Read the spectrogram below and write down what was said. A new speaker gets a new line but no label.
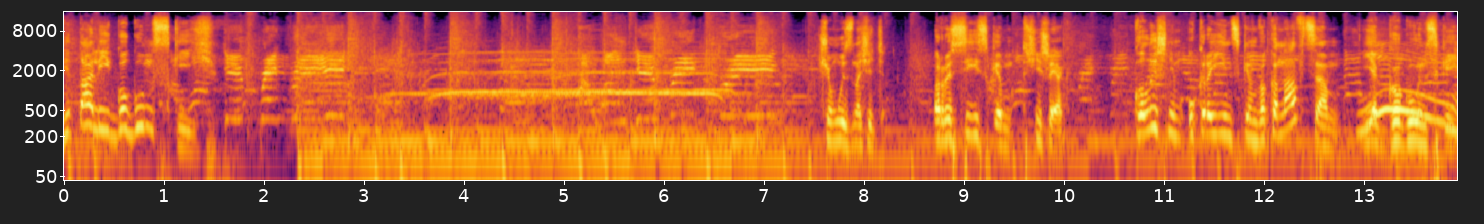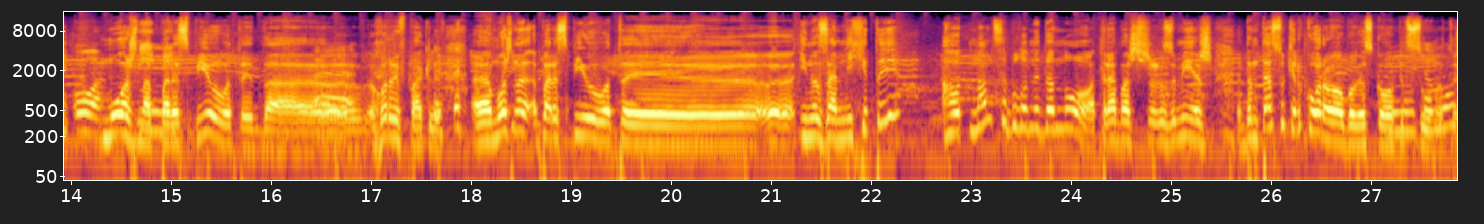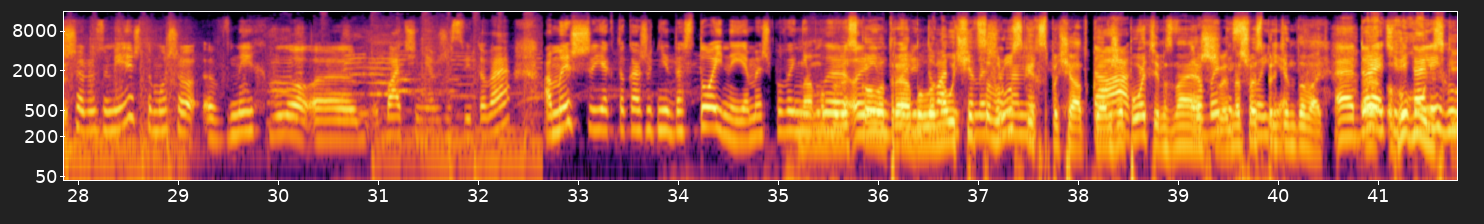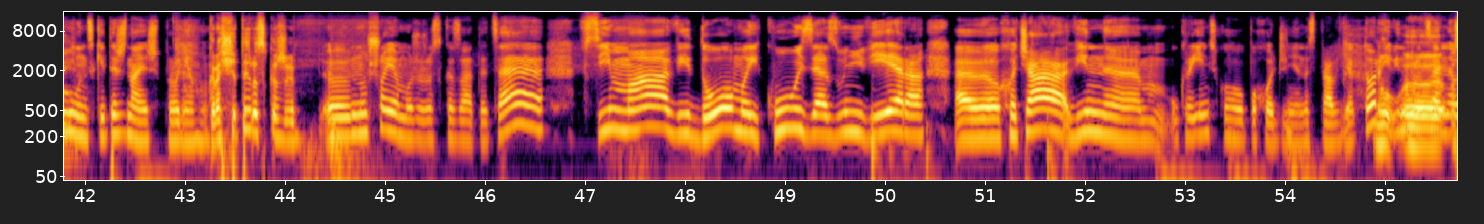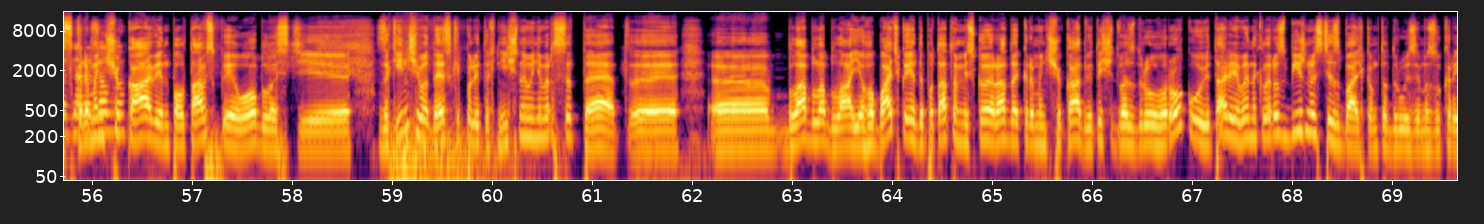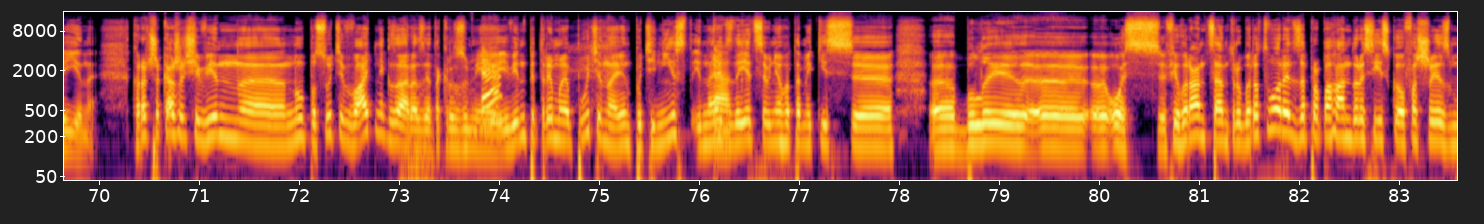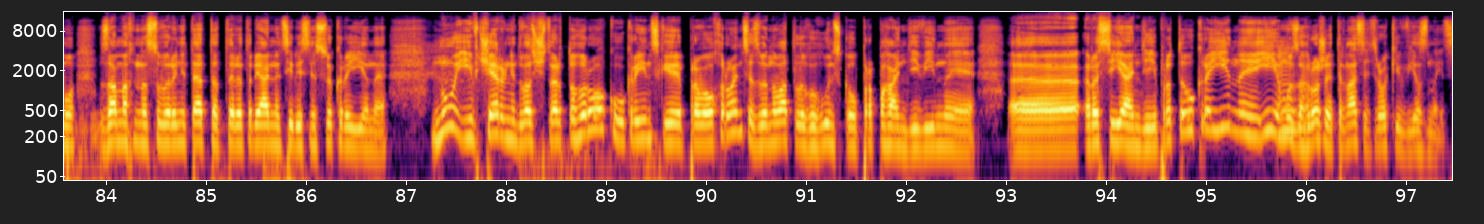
Віталій Гогунський. Чомусь, значить, російським, точніше, як колишнім українським виконавцям, як Гогунський,
О,
можна
і-
переспівувати да,
Е.
гори в пеклі. Е, можна переспівувати е, іноземні хіти. А от нам це було не дано. Треба ж розумієш, Дантесу Кіркорова обов'язково
Ну,
підсунути.
тому що розумієш, тому що е, в них було е, бачення вже світове. А ми ж, як то кажуть, недостойні. Ми ж повинні
Нам
були
обов'язково треба було навчитися в
на
русських
них.
спочатку, а вже потім знаєш на щось
своє.
претендувати.
Е, До
Е,
речі, Віталій
Гогунський.
Гогунський, ти ж знаєш про нього.
Краще ти розкажи.
Е, Ну, що я можу розказати? Це всіма відомий Кузя з універа, е, хоча він е, українського походження, насправді актор, і він про це
е, з. Кременчука, він Полтавської області, закінчив Одеський політехнічний університет, е, е, бла бла бла. Його батько є депутатом міської ради Кременчука 2022 року. У Віталії виникли розбіжності з батьком та друзями з України. Коротше кажучи, він ну по суті ватник зараз, я так розумію.
Так.
І він підтримує Путіна, він путініст, і навіть
Так.
здається, в нього там якісь були ось фігурант центру миротворець за пропаганду російського фашизму, замах на суверенітет та територіальну цілісність України. Ну і в червні 24-го року українські правоохоронці звинуватили Гогунського у пропаганді війни е, росіян дії проти України, і йому
Мгм.
загрожує 13 років в'язниці.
